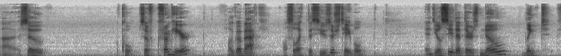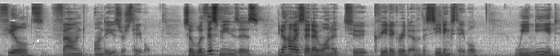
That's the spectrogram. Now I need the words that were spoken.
Uh, so, cool. So from here, I'll go back, I'll select this users table, and you'll see that there's no linked fields found on the users table. So what this means is, you know how I said I wanted to create a grid of the seatings table? We need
